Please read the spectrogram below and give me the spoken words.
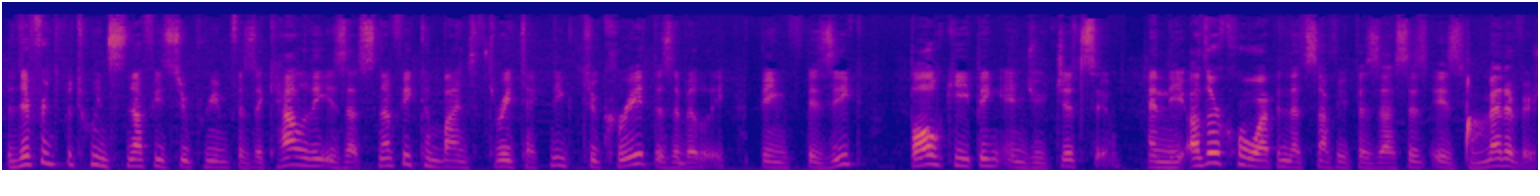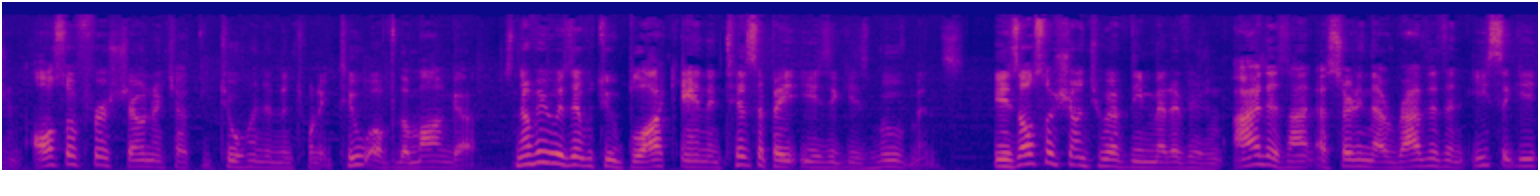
The difference between Snuffy's supreme physicality is that Snuffy combines three techniques to create this ability, being physique, ball keeping, and jujitsu. And the other core weapon that Snuffy possesses is Metavision, also first shown in chapter 222 of the manga. Snuffy was able to block and anticipate Isagi's movements. He is also shown to have the Metavision eye design, asserting that rather than Isagi,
